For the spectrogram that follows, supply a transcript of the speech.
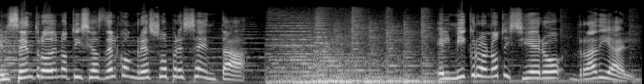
El Centro de Noticias del Congreso presenta el micro noticiero radial.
